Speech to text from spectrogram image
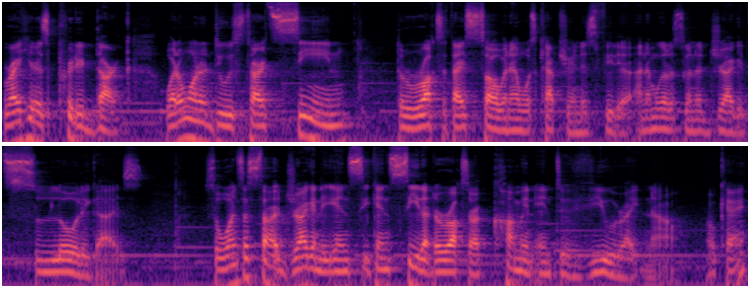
right here is pretty dark. What I want to do is start seeing the rocks that I saw when I was capturing this video. And I'm just going to drag it slowly, guys. So once I start dragging it in, you can see that the rocks are coming into view right now, okay?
